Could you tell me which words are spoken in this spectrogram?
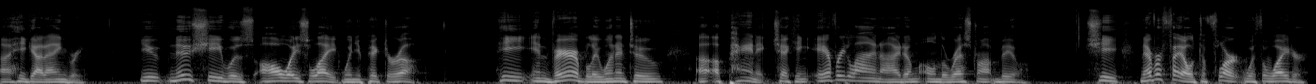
uh, he got angry. You knew she was always late when you picked her up. He invariably went into uh, a panic, checking every line item on the restaurant bill. She never failed to flirt with the waiter.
